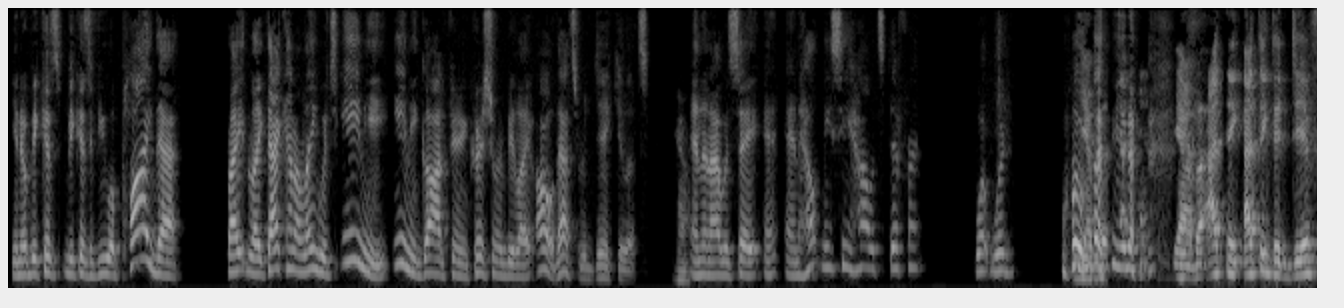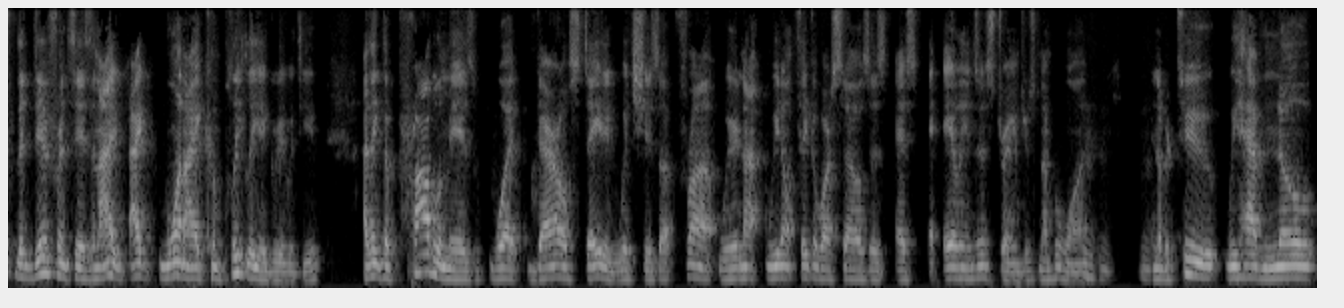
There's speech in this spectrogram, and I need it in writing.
you know, because, because if you apply that right? Like that kind of language, any any God fearing Christian would be like, oh, that's ridiculous. Yeah. And then I would say, and, and, help me see how it's different. What would yeah, but, you know? yeah, but I think I think the diff the difference is, and I I one I completely agree with you. I think the problem is what Darrell stated, which is up front. We're not we don't think of ourselves as as aliens and strangers. Number one. Mm-hmm. Mm-hmm. number two, we have no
